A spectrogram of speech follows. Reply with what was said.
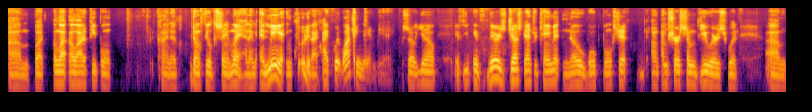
Um but a lot a lot of people kind of don't feel the same way. And and me included i, I quit watching the nba so you know if you if there's just entertainment, no woke bullshit, I'm, I'm sure some viewers would um,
